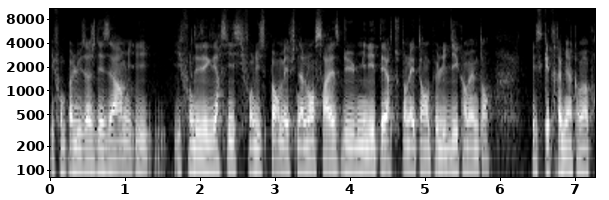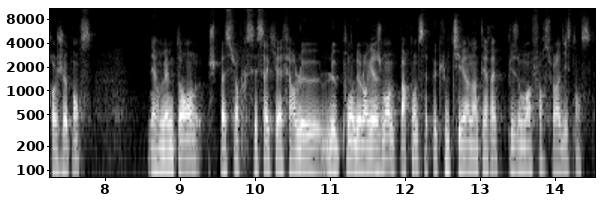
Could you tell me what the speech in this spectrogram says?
ils font pas l'usage des armes, ils, font des exercices, ils font du sport, mais finalement ça reste du militaire tout en étant un peu ludique en même temps, et ce qui est très bien comme approche, je pense. Mais en même temps, je suis pas sûr que c'est ça qui va faire le, le pont de l'engagement. Par contre, ça peut cultiver un intérêt plus ou moins fort sur la distance.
